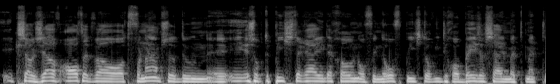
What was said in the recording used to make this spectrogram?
ik zou zelf altijd wel het voornaamste doen, uh, is op de piste rijden gewoon, of in de off-piste, of in ieder geval bezig zijn met, met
